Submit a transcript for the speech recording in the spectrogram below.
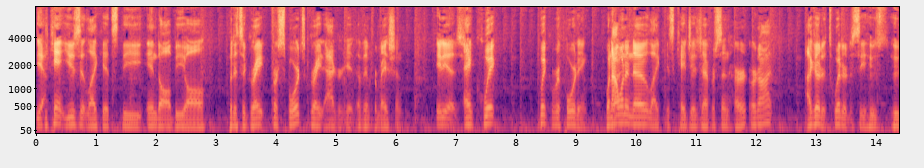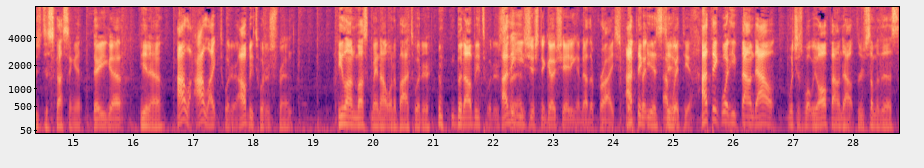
Yeah. You can't use it like it's the end all be all, but it's a great for sports, great aggregate of information It is. and quick, quick reporting. When I want to know, like, is KJ Jefferson hurt or not? I go to Twitter to see who's who's discussing it. There you go. You know, I, I like Twitter. I'll be Twitter's friend. Elon Musk may not want to buy Twitter, but I'll be Twitter's. I think he's just negotiating another price. I think he is too. I'm with you. I think what he found out, which is what we all found out through some of this,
